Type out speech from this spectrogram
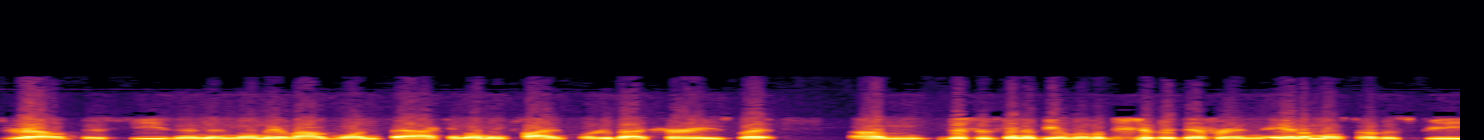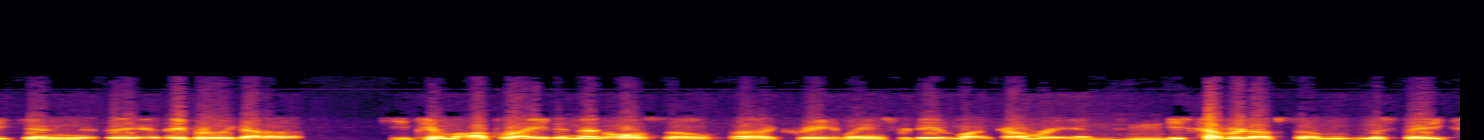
throughout this season, and only allowed one sack and only five quarterback hurries. But um, this is going to be a little bit of a different animal, so to speak, and they, they've really got to keep him upright and then also uh, create lanes for David Montgomery. And mm-hmm. he's covered up some mistakes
